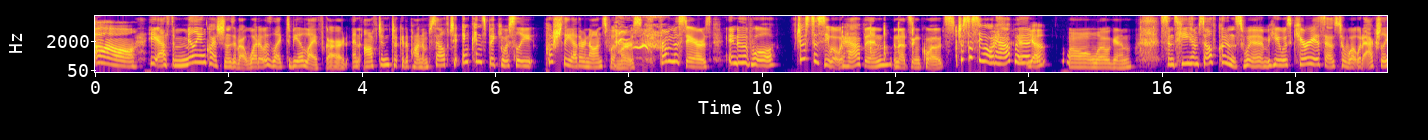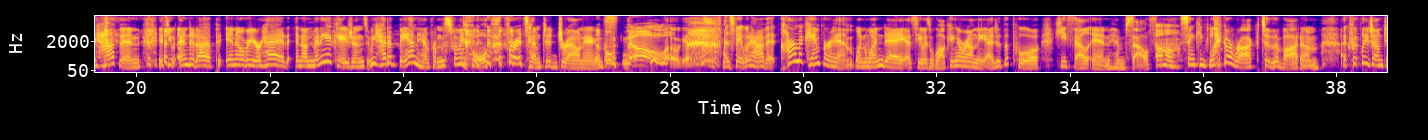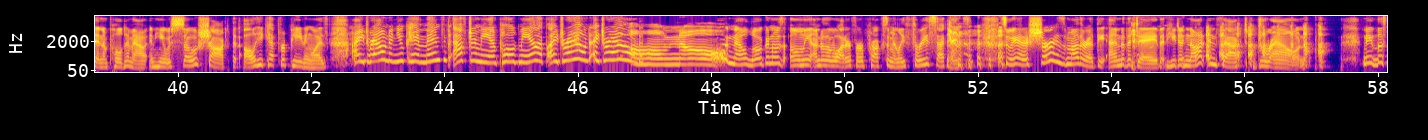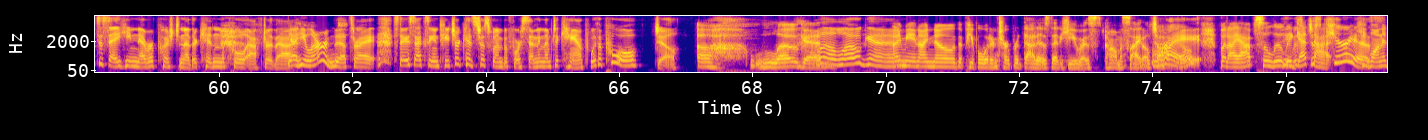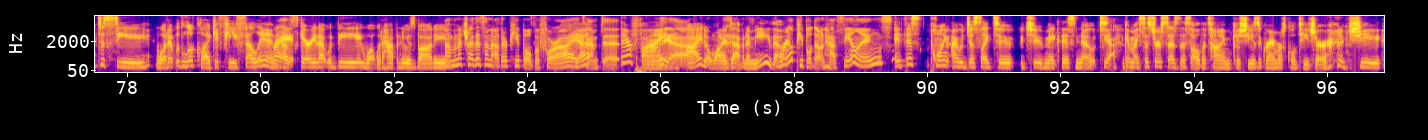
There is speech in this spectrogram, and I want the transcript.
Oh, He asked a million questions about what it was like to be a lifeguard and often took it upon himself to inconspicuously push the other non swimmers from the stairs into the pool just to see what would happen. And that's in quotes. Just to see what would happen. Yeah. Oh, Logan. Since he himself couldn't swim, he was curious as to what would actually happen if you ended up in over your head. And on many occasions, we had to ban him from the swimming pool for attempted drownings. Oh, no. Logan. As fate would have it, karma came for him when one day, as he was walking around the edge of the pool, he fell in himself, oh. sinking like a rock to the bottom. I quickly jumped in and pulled him out, and he was so shocked that all he kept repeating was, I drowned and you came in after me and pulled me up. I drowned. I drowned. Oh no. Now, Logan was only under the water for approximately three seconds. so he had to assure his mother at the end of the day that he did not, in fact, drown. Needless to say, he never pushed another kid in the pool after that. Yeah, he learned. That's right. Stay sexy and teach your kids to swim before sending them to camp with a pool. Jill. Oh, Logan. Well, Logan. I mean, I know that people would interpret that as that he was homicidal child, Right. but I absolutely He was get that. curious. He wanted to see what it would look like if he fell in, right. how scary that would be, what would happen to his body. I'm going to try this on other people before I Yeah. attempt it. They're fine. Yeah. I don't want it to happen to me though. Real people don't have feelings. At this point, I would just like to to make this note. Yeah. Okay, my sister says this all the time because she is a grammar school teacher, and she,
